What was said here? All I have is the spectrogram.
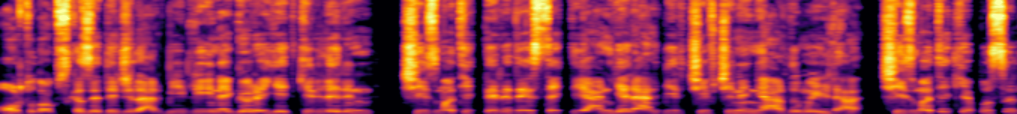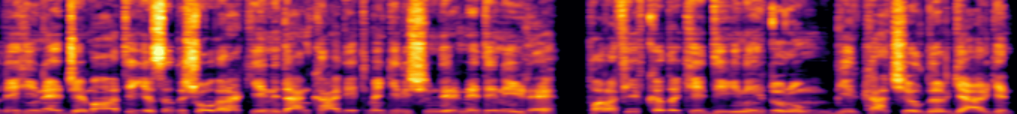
Ortodoks Gazeteciler Birliği'ne göre yetkililerin şizmatikleri destekleyen yerel bir çiftçinin yardımıyla şizmatik yapısı lehine cemaati yasa dışı olarak yeniden kaydetme girişimleri nedeniyle Parafivka'daki dini durum birkaç yıldır gergin.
